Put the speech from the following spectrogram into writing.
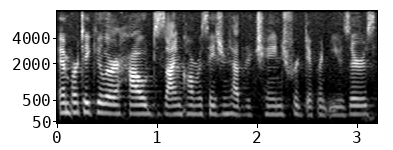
in particular how design conversations have to change for different users,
